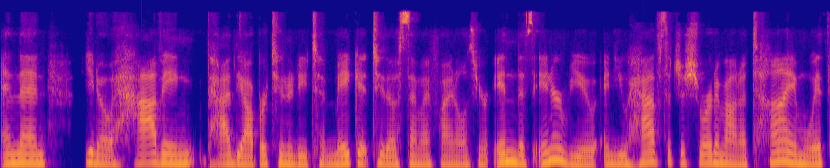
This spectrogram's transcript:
And then, you know, having had the opportunity to make it to those semifinals, you're in this interview and you have such a short amount of time with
